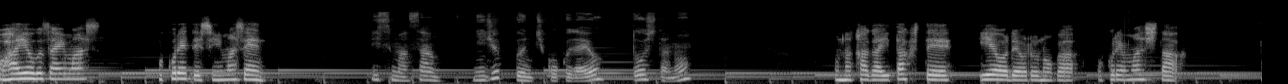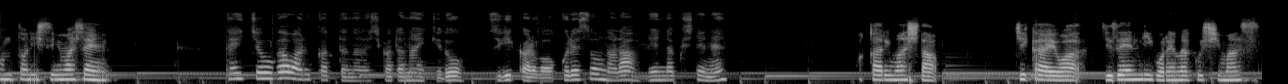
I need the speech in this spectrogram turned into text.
Ohayo gozaimasu. Okurete sumimasen. リスマさん、20分遅刻だよ。どうしたの？お腹が痛くて家を出るのが遅れました。本当にすみません。体調が悪かったなら仕方ないけど、次からは遅れそうなら連絡してね。わかりました。次回は事前にご連絡します。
